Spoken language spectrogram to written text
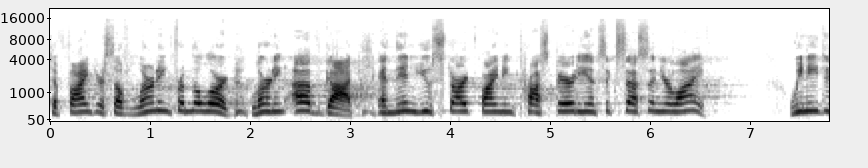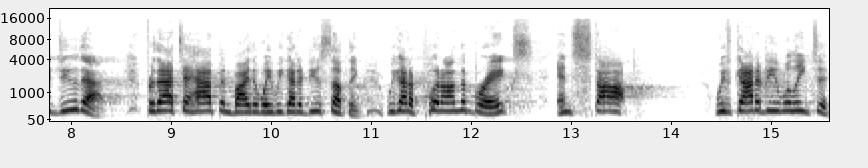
to find yourself learning from the Lord, learning of God, and then you start finding prosperity and success in your life. We need to do that. For that to happen, by the way, we got to do something. We got to put on the brakes and stop. We've got to be willing to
